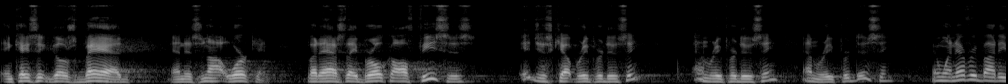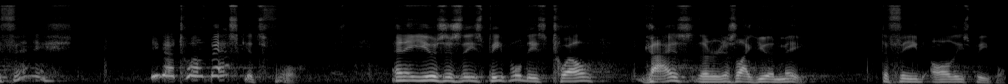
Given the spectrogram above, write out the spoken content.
in case it goes bad and it's not working. But as they broke off pieces, it just kept reproducing and reproducing and reproducing. And when everybody finished, you got 12 baskets full. And he uses these people, these 12 guys that are just like you and me, to feed all these people.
